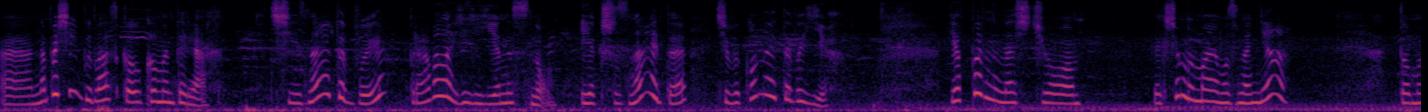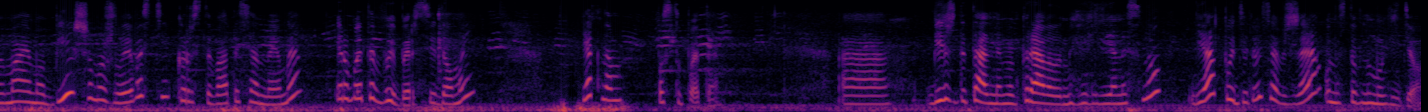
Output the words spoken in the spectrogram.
Е, Напишіть, будь ласка, у коментарях, чи знаєте ви правила гігієни сну? І якщо знаєте, чи виконуєте ви їх? Я впевнена, що якщо ми маємо знання, то ми маємо більше можливості користуватися ними і робити вибір свідомий, як нам поступити. Більш детальними правилами гігієни сну я поділюся вже у наступному відео.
